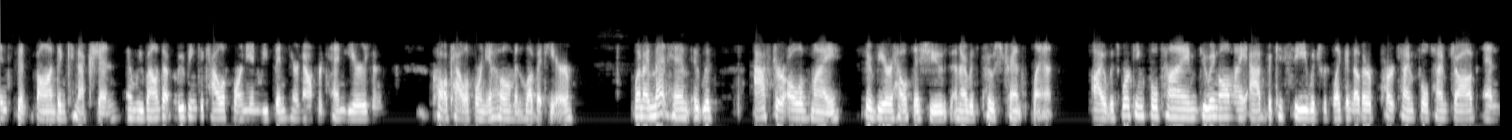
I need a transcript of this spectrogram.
instant bond and connection. And we wound up moving to California, and we've been here now for 10 years and call California home and love it here. When I met him, it was after all of my severe health issues and I was post transplant. I was working full time, doing all my advocacy, which was like another part time, full time job. And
